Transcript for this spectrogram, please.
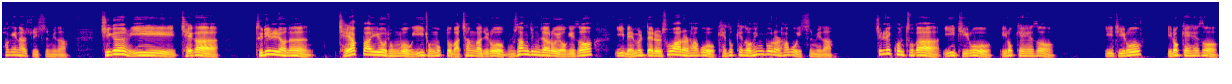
확인할 수 있습니다. 지금 이 제가 드리려는 제약바이오 종목 이 종목도 마찬가지로 무상증자로 여기서 이 매물대를 소화를 하고 계속해서 횡보를 하고 있습니다. 실리콘2가 이 뒤로 이렇게 해서 이 뒤로 이렇게 해서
